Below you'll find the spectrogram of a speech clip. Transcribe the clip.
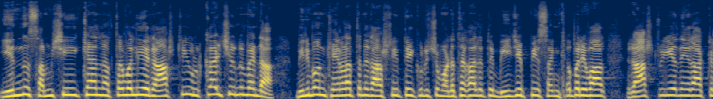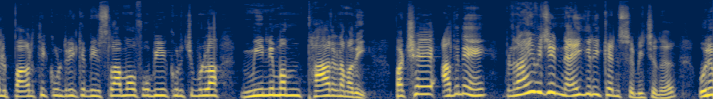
എന്ന് സംശയിക്കാൻ അത്ര വലിയ രാഷ്ട്രീയ ഉൾക്കാഴ്ചയൊന്നും വേണ്ട. മിനിമം കേരളത്തിന്റെ രാഷ്ട്രീയത്തെക്കുറിച്ചും അടുത്ത കാലത്ത് ബി ജെ പി സംഘപരിവാർ രാഷ്ട്രീയ നേതാക്കൾ പകർത്തിക്കൊണ്ടിരിക്കുന്ന ഇസ്ലാമോഫോബിയെക്കുറിച്ചുമുള്ള മിനിമം ധാരണ മതി. പക്ഷേ അതിനെ പിണറായി വിജയൻ ന്യായീകരിക്കാൻ ശ്രമിച്ചത് ഒരു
